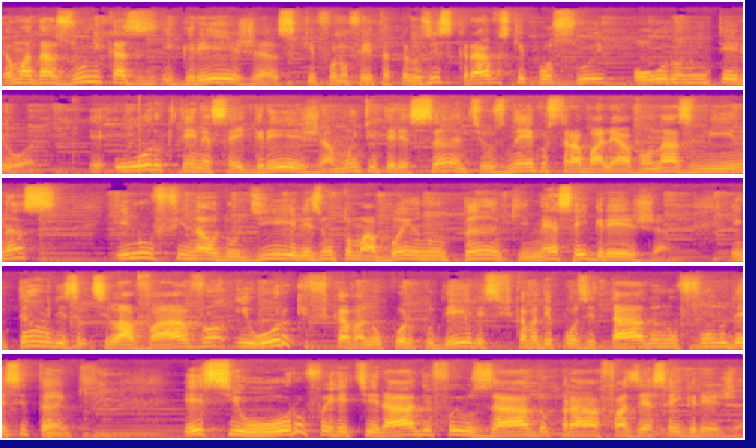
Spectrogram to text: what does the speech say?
É uma das únicas igrejas que foram feitas pelos escravos que possui ouro no interior. O ouro que tem nessa igreja, muito interessante, os negros trabalhavam nas minas e no final do dia eles iam tomar banho num tanque nessa igreja. Então eles se lavavam e o ouro que ficava no corpo deles ficava depositado no fundo desse tanque. Esse ouro foi retirado e foi usado para fazer essa igreja.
